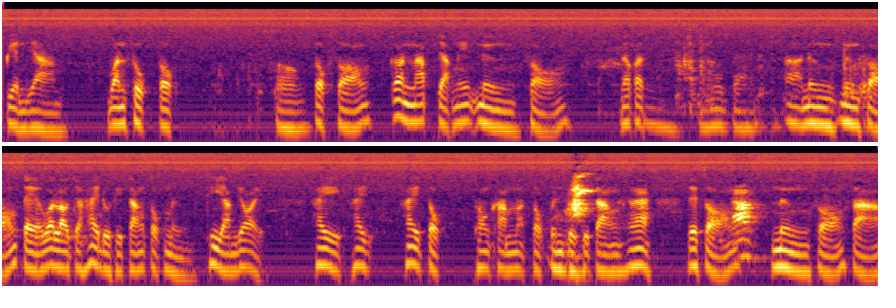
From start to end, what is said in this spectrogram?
เปลี่ยนยาม วันศุกร์ตกสองตกสองก็นับจากนี้หนึ่งสองแล้วก็ไม่ได้อ่าหนึ่งหนึ่งสองแต่ว่าเราจะให้ดูติตังตกหนึ่งที่ยามย่อย ให้ให้ให้ตกทองคำอะตกเป็นดูติตังใช่ ไหมได้สองหนึ่งสองสาม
